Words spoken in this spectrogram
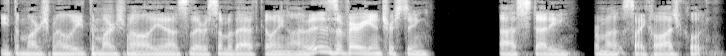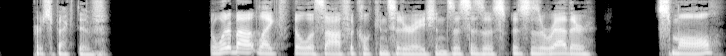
eat the marshmallow, eat the marshmallow. You know, so there was some of that going on. It is a very interesting uh, study from a psychological perspective. But what about like philosophical considerations? This is a this is a rather small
